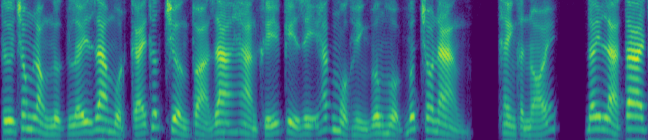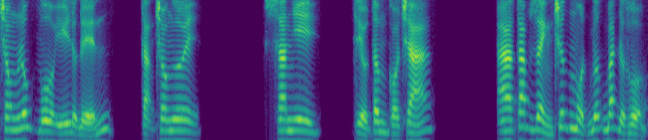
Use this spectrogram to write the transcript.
Từ trong lòng ngực lấy ra một cái thước trường tỏa ra hàn khí kỳ dị hắc một hình vương hộp vứt cho nàng, thành khẩn nói, đây là ta trong lúc vô ý được đến, tặng cho ngươi. San nhi, tiểu tâm có trá. A táp dành trước một bước bắt được hộp,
